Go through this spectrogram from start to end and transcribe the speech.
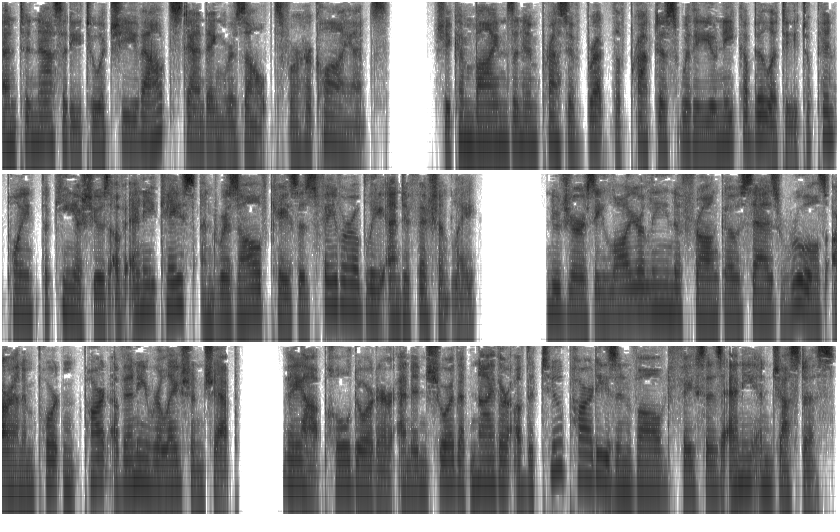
and tenacity to achieve outstanding results for her clients. She combines an impressive breadth of practice with a unique ability to pinpoint the key issues of any case and resolve cases favorably and efficiently. New Jersey lawyer Lena Franco says rules are an important part of any relationship. They uphold order and ensure that neither of the two parties involved faces any injustice.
